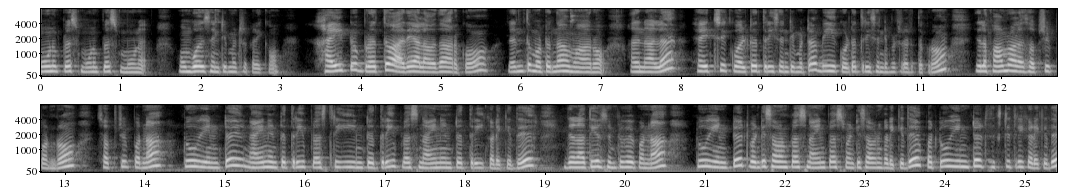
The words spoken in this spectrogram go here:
மூணு ப்ளஸ் மூணு ப்ளஸ் மூணு ஒம்பது சென்டிமீட்டர் கிடைக்கும். ஹைட்டு ப்ரெத்தும் அதே அளவு தான் இருக்கும். லென்த்து மட்டும்தான் மாறும். அதனால் H equal to three centimetre B equal to three centimetre எடுத்துக்கிறோம். இதில் ஃபார்முலாவில் சப்ஸ்டியூட் பண்ணுறோம் சப்ஸ்டியூட் பண்ணால் two into nine into three plus three into three plus nine into three கிடைக்குது. இது எல்லாத்தையும் சிம்ப்ளிஃபை பண்ணால் two into twenty seven plus nine plus twenty seven கிடைக்குது. இப்போ டூ இன்ட்டு சிக்ஸ்டி த்ரீ கிடைக்குது.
